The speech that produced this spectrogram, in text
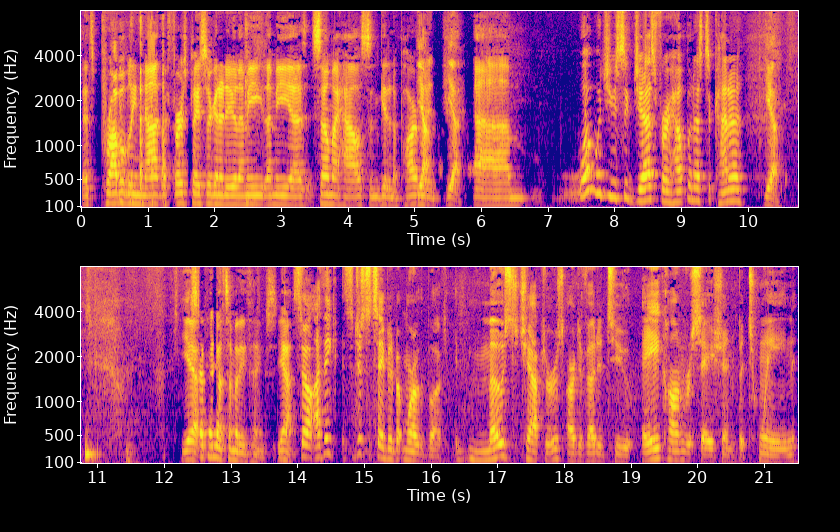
that's probably not the first place they're going to do. Let me let me uh, sell my house and get an yeah, apartment. yeah, Um, what would you suggest for helping us to kind of yeah. Yeah. step into some of these things? Yeah. So I think so just to say a bit more of the book, most chapters are devoted to a conversation between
